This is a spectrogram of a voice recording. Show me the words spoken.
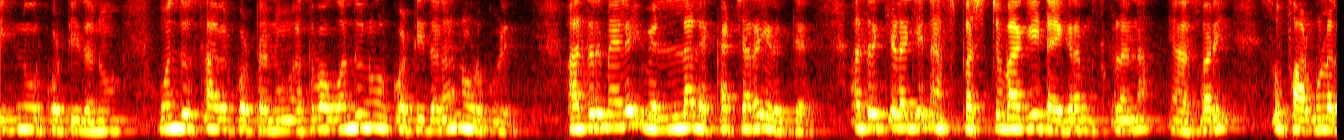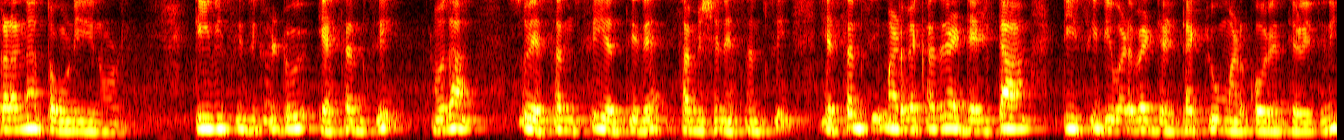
ಐದುನೂರು ಕೊಟ್ಟಿದ್ದನು, ಒಂದು ಸಾವಿರ ಕೊಟ್ಟನೋ, ಅಥವಾ ಒಂದು ನೂರು ಕೊಟ್ಟಿದ್ದಾನ ನೋಡ್ಕೊಳ್ಳಿ. ಅದ್ರ ಮೇಲೆ ಇವೆಲ್ಲ ಲೆಕ್ಕಾಚಾರ ಇರುತ್ತೆ. ಅದ್ರ ಕೆಳಗೆ ನಾನು ಸ್ಪಷ್ಟವಾಗಿ ಡೈಗ್ರಾಮ್ಸ್ಗಳನ್ನು ಸಾರಿ ಸೊ ಫಾರ್ಮುಲಾಗಳನ್ನು ತೊಗೊಂಡಿದ್ದೀನಿ ನೋಡಿರಿ. T V C is equal to S M C ಹೌದಾ ಸೊ ಎಸ್ ಎಂ ಸಿ ಅಂತಿದೆ summation S M C S M C ಮಾಡಬೇಕಾದ್ರೆ delta T C divide by delta Q ಮಾಡ್ಕೋರಿ ಅಂತ ಹೇಳಿದ್ದೀನಿ.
